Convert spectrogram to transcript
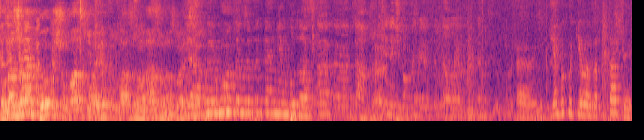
Ну, на жаль, поки що базова, базова назва називається. Дякуємо за запитання. Будь ласка. Е, Так, жіночка мене питала. да. Е, Я би хотіла запитати,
